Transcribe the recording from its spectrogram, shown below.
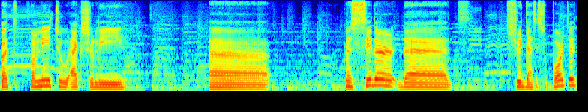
but for me to actually uh, consider that street dance is supported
